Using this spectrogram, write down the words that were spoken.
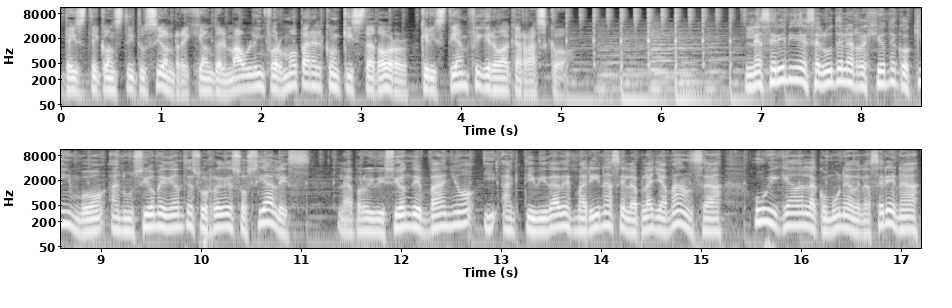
desde Constitución Región del Maule informó para el Conquistador Cristian Figueroa Carrasco. La Seremi de Salud de la región de Coquimbo anunció mediante sus redes sociales la prohibición de baño y actividades marinas en la playa Mansa, ubicada en la comuna de La Serena,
